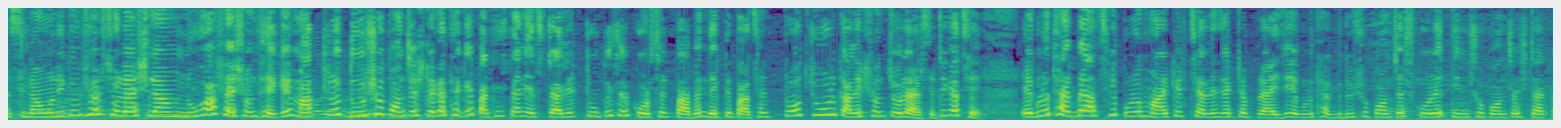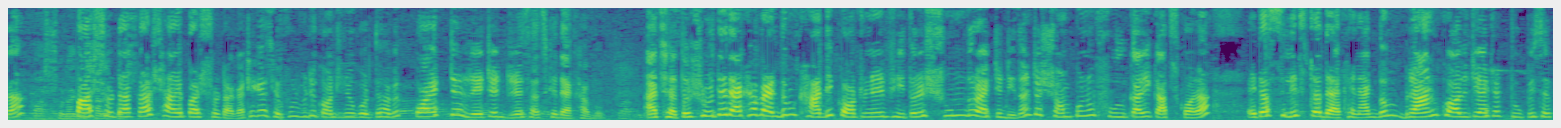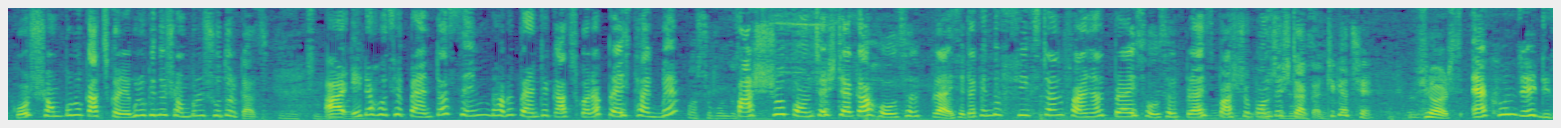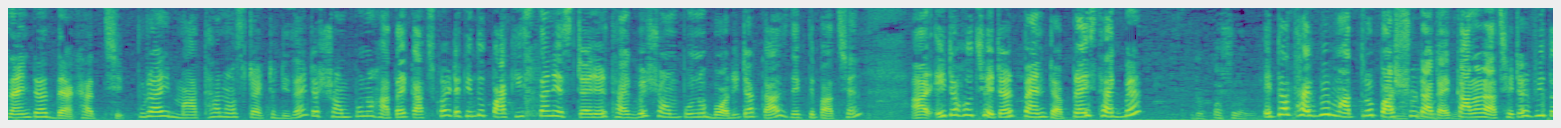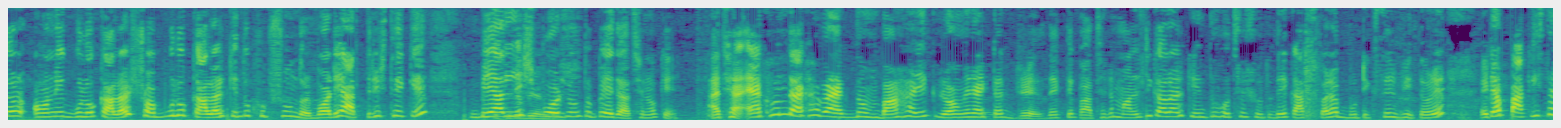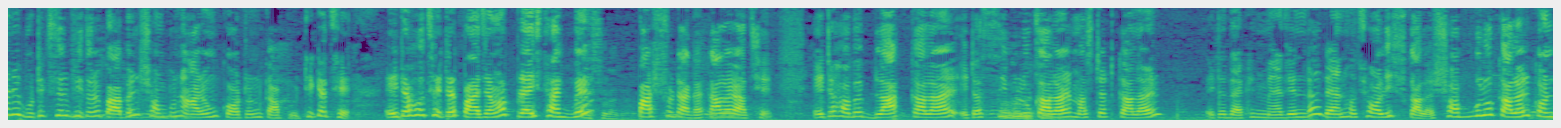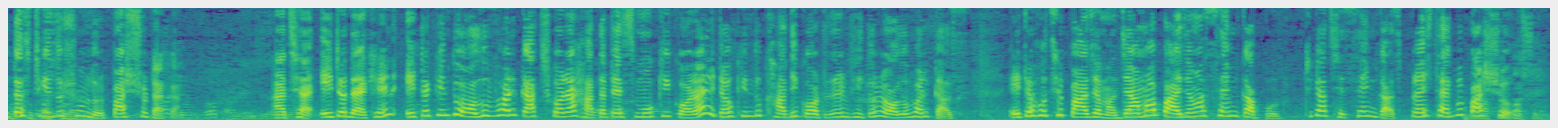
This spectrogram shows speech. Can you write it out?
আসসালামু আলাইকুম স্যার চলে আসলাম নুহা ফ্যাশন থেকে। মাত্র দুশো পঞ্চাশ টাকা থেকে পাকিস্তানি স্টাইলের টু পিসের কোর্সেট পাবেন। দেখতে পাচ্ছেন প্রচুর কালেকশন চলে আসছে ঠিক আছে? এগুলো থাকবে আজকে পুরো মার্কেট চ্যালেঞ্জ একটা প্রাইজে এগুলো থাকবে দুশো পঞ্চাশ করে তিনশো পঞ্চাশ টাকা। পাঁচশো টাকা সাড়ে পাঁচশো টাকা ঠিক আছে? ফুল ভিডিও কন্টিনিউ করতে হবে। কয়েকটা রেটেড ড্রেস আজকে দেখাবো। আচ্ছা তো শুরুতে দেখাবো একদম খাদি কটনের ভিতরে সুন্দর একটা ডিজাইন এটা সম্পূর্ণ ফুলকারি কাজ করা। এটা স্লিভসটা দেখেন একদম ব্র্যান্ড কোয়ালিটির একটা টু পিসের কোর্স সম্পূর্ণ কাজ করে। এগুলো কিন্তু সম্পূর্ণ সুতোর কাজ। আর এটা হচ্ছে প্যান্টটা সেম ভাবে প্যান্টে কাজ করা। প্রাইস থাকবে পাঁচশো পঞ্চাশ টাকা। হোলসেল প্রাইস এটা কিন্তু fixed and final price wholesale price পাঁচশো পঞ্চাশ টাকা ঠিক আছে? ভিউয়ার্স এখন যে ডিজাইনটা দেখাচ্ছি পুরাই মাথা নষ্ট একটা ডিজাইন। এটা সম্পূর্ণ হাতায় কাজ করে। এটা কিন্তু পাকিস্তানি স্টাইলের থাকবে সম্পূর্ণ বডিটা কাজ দেখতে পাচ্ছেন। আর এটা হচ্ছে এটার প্যান্টটা। প্রাইস থাকবে? এটা থাকবে মাত্র পাঁচশো টাকায়। কালার আছে। এটার ভিতর অনেকগুলো কালার। সবগুলো কালার কিন্তু খুব সুন্দর। বডি আটত্রিশ থেকে বিয়াল্লিশ। পর্যন্ত পেয়ে যাচ্ছেন ওকে? আচ্ছা এখন দেখাবো একদম বাহারিক রঙের একটা ড্রেস। দেখতে পাচ্ছেন মাল্টি কালার কিন্তু হচ্ছে সুতো দিয়ে কাজ করা বুটিক্সের ভিতরে। এটা পাকিস্তানি বুটিক্সের ভিতরে পাবেন সম্পূর্ণ আরং কটন কাপড় ঠিক আছে? এটা হচ্ছে এটার পাজামা প্রাইস থাকবে পাঁচশো টাকা। কালার আছে। এটা হবে ব্ল্যাক কালার এটা sea blue colour mustard colour. এটা দেখেন ম্যাজেন্ডা দেন হচ্ছে অলিভ কালার। সবগুলো কালার কন্ট্রাস্ট কিন্তু সুন্দর পাঁচশো টাকা। আচ্ছা এটা দেখেন এটা কিন্তু অল ওভার কাজ করা হাতাটা স্মোকি করা এটাও কিন্তু খাদি কটনের ভিতরে অল ওভার কাজ। এটা হচ্ছে পাজামা জামা পায়জামা সেম কাপড় ঠিক আছে? সেম কাজ প্রাইস থাকবে পাঁচশো।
